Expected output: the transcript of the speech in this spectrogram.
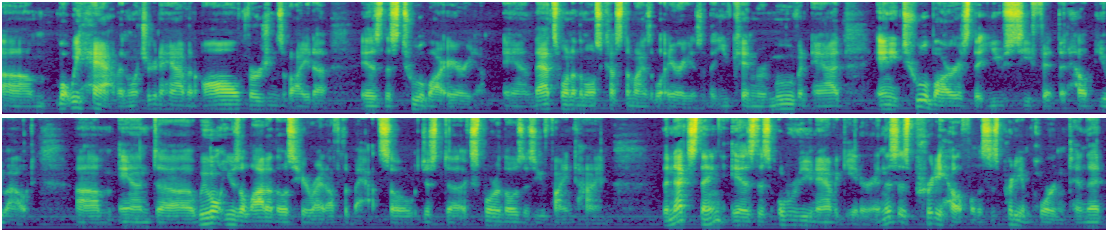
um, what we have and what you're going to have in all versions of IDA is this toolbar area. And that's one of the most customizable areas that you can remove and add any toolbars that you see fit that help you out. Um, and uh, we won't use a lot of those here right off the bat, so just uh, explore those as you find time. The next thing is this overview navigator, and this is pretty helpful. This is pretty important in that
